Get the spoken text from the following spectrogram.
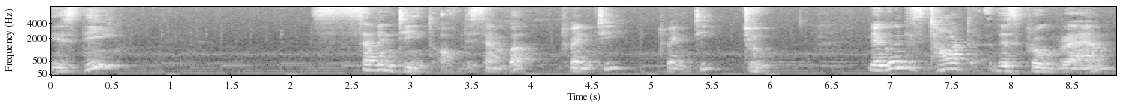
is the 17th of December 2022. We are going to start this program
